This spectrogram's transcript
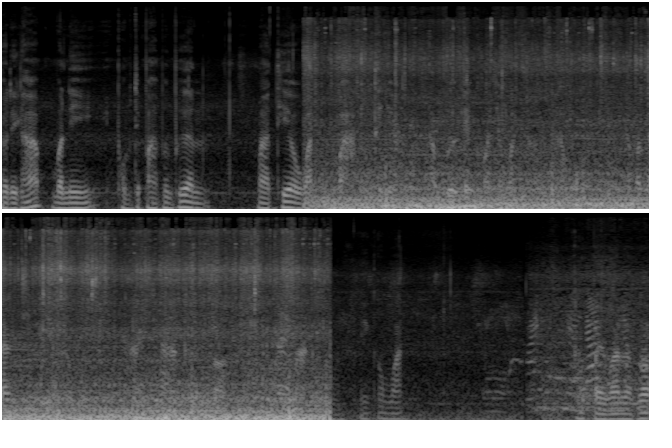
สวัสดีครับ วันนี้ผมจะพาเพื่อนๆ มาเที่ยววัดป่าพุทธยาอำเภอแก่งคอยจังหวัดตรังนครับผมแล้วก็ตั้ง GPS ครับผมถ่ายที่ทางเข้าก็ง่ายมาครับนี่ก็วัดเข้าไปวัดแล้วก็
